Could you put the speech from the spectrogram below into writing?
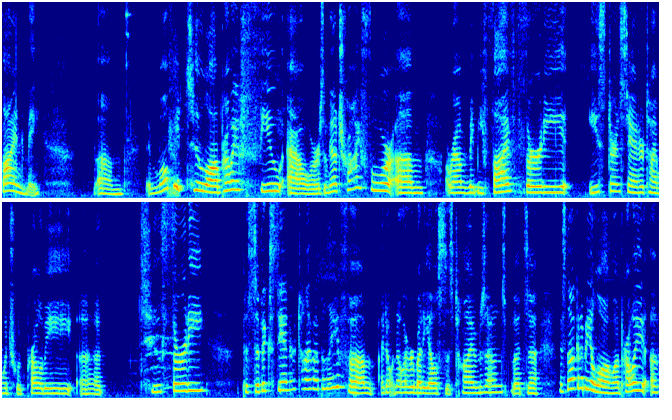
find me. Um, it won't be too long, probably a few hours. I'm going to try for um, around maybe 5.30 Eastern Standard Time, which would probably be uh, 2.30 Pacific Standard Time, I believe. Um, I don't know everybody else's time zones, but uh, it's not going to be a long one, probably a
